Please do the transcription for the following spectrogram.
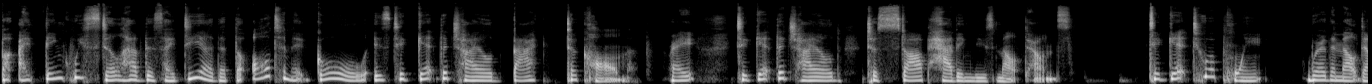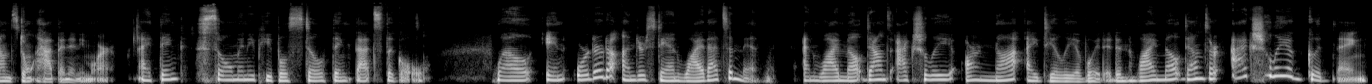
But I think we still have this idea that the ultimate goal is to get the child back to calm, right? To get the child to stop having these meltdowns to get to a point where the meltdowns don't happen anymore. I think so many people still think that's the goal. Well, in order to understand why that's a myth and why meltdowns actually are not ideally avoided and why meltdowns are actually a good thing,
